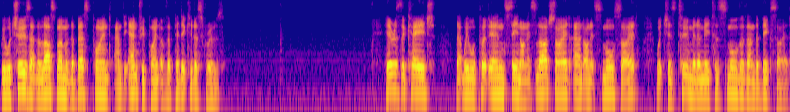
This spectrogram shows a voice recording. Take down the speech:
We will choose at the last moment the best point and the entry point of the pedicular screws. Here is the cage that we will put in seen on its large side and on its small side, which is 2 millimeters smaller than the big side.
